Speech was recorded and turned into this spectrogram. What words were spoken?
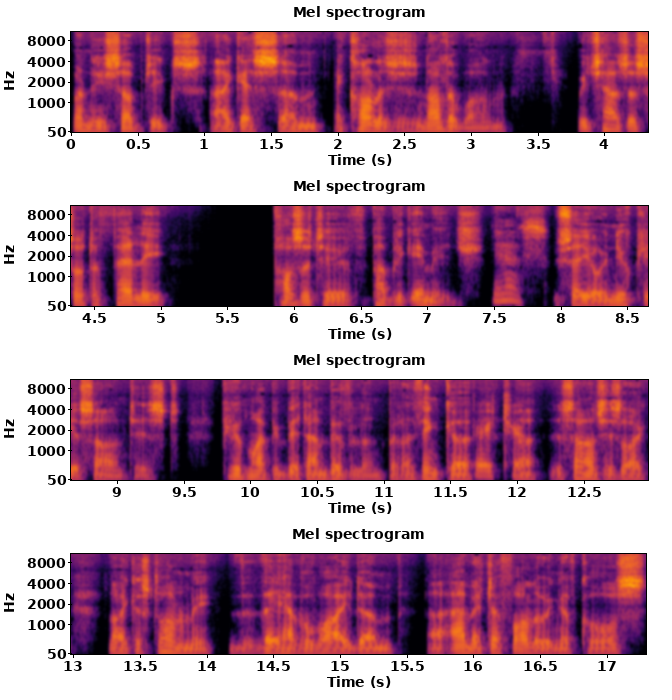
one of these subjects. I guess um, ecology is another one, which has a sort of fairly positive public image. Yes. You say you're a nuclear scientist people might be a bit ambivalent, but I think uh, Very true. Uh, the sciences like like astronomy, they have a wide um, uh, amateur following, of course.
